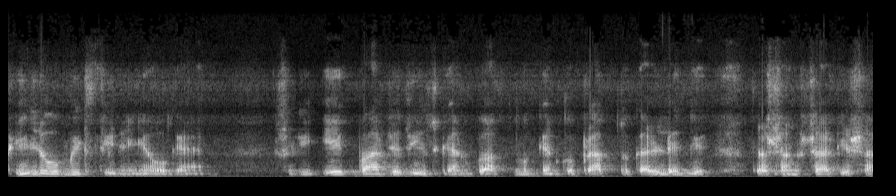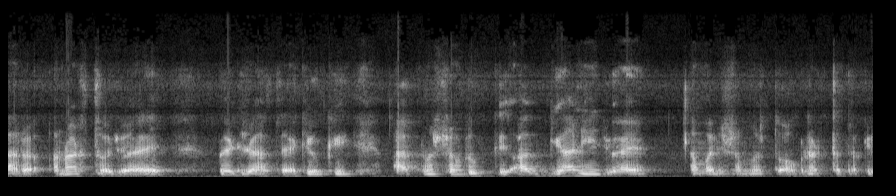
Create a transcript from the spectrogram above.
फिर वो मिटती नहीं है वो ज्ञान इसलिए एक बार यदि इस ज्ञान को, आत्मज्ञान को प्राप्त कर लेंगे तो संसार के सारा अनर्थ जो है मिट जाता है, क्योंकि आत्मस्वरूप के अज्ञान ही जो है हमारी समस्त अनर्थता के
